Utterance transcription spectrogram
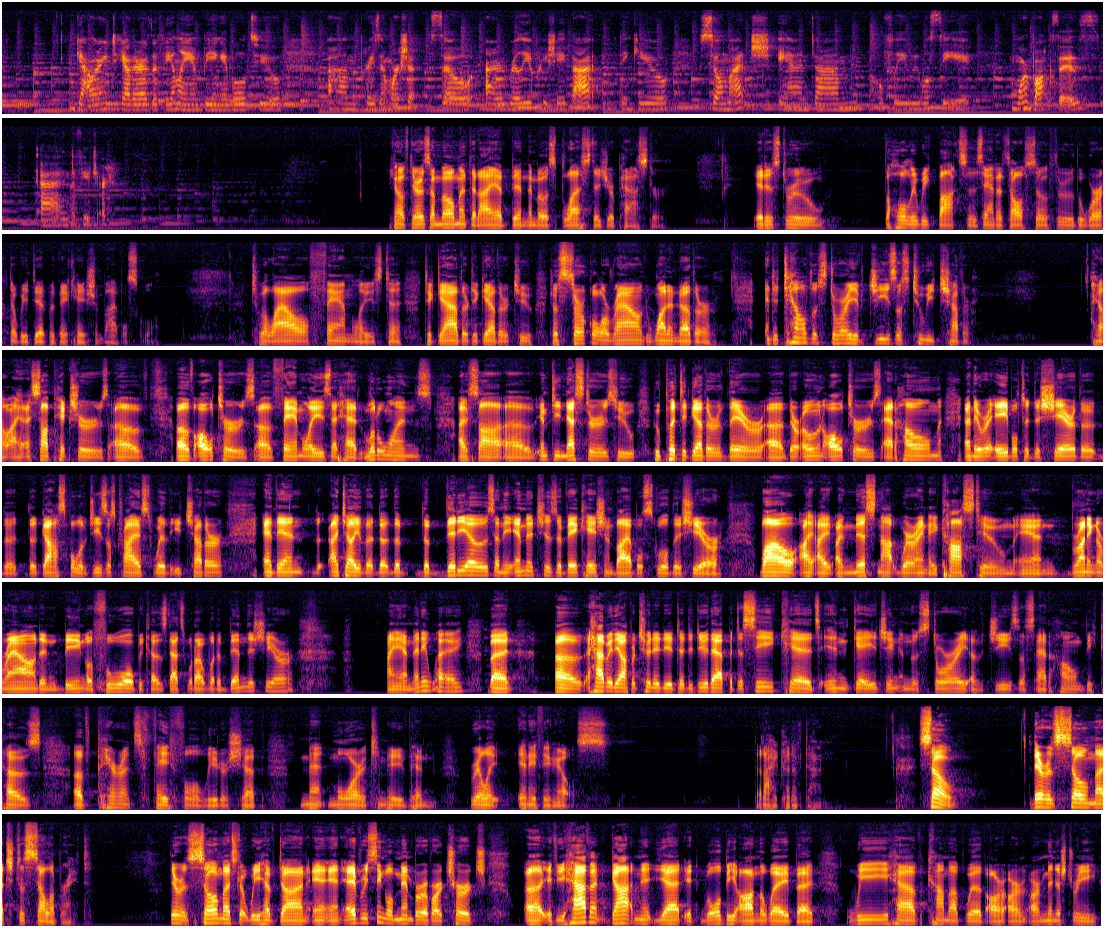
gathering together as a family and being able to um, praise and worship. So I really appreciate that. Thank you so much, and um, hopefully, we will see more boxes uh, in the future. You know, if there's a moment that I have been the most blessed as your pastor, it is through the Holy Week boxes, and it's also through the work that we did with Vacation Bible School to allow families to, to gather together, to, to circle around one another, and to tell the story of Jesus to each other. You know, I, I, saw pictures of, of altars of families that had little ones. I saw uh, empty nesters who, who put together their, uh, their own altars at home, and they were able to, to share the, the, the gospel of Jesus Christ with each other. And then I tell you, the, the, the, the videos and the images of Vacation Bible School this year while I, I, I, miss not wearing a costume and running around and being a fool because that's what I would have been this year, I am anyway, but uh, having the opportunity to, to do that, but to see kids engaging in the story of Jesus at home because of parents' faithful leadership meant more to me than really anything else that I could have done. So, there is so much to celebrate. There is so much that we have done, and, and every single member of our church, uh, if you haven't gotten it yet, it will be on the way, but we have come up with our, our, our ministry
